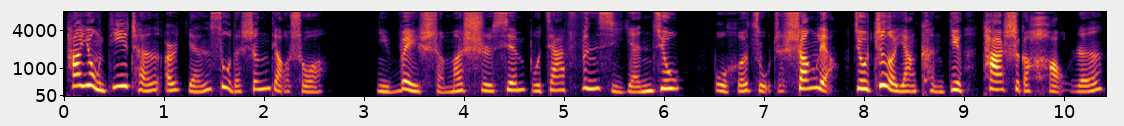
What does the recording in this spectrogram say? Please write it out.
他用低沉而严肃的声调说：“你为什么事先不加分析研究，不和组织商量，就这样肯定他是个好人，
